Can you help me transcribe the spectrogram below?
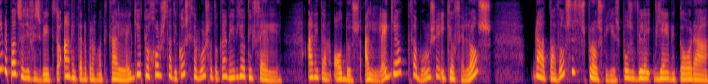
είναι πάντως αδιαφυσβήτητο, αν ήταν πραγματικά αλληλέγγυα, ότι ο χώρος ήταν δικός και θα μπορούσε να το κάνει ίδια ό,τι θέλει. Αν ήταν όντως αλληλέγγυα, θα μπορούσε ή και ο θελός να τα δώσει στους πρόσφυγες. Πώς βγαίνει τώρα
